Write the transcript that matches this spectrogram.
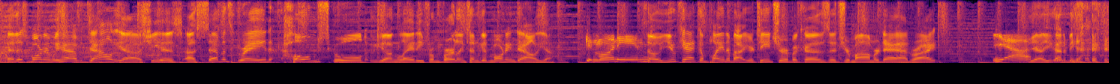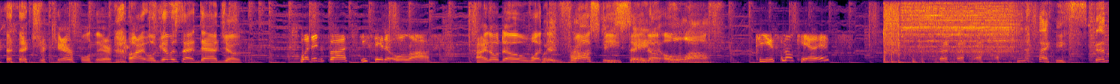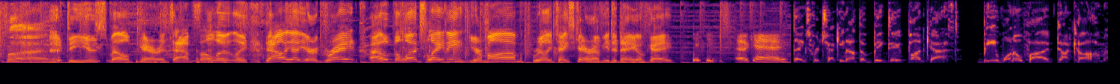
And this morning we have Dahlia. She is a seventh grade homeschooled young lady from Burlington. Good morning, Dahlia. Good morning. So you can't complain about your teacher because it's your mom or dad, right? yeah. Yeah, you got to be extra careful there. All right, well, give us that dad joke. What did Frosty say to Olaf? I don't know. What, did, Frosty say to Olaf? Do you smell carrots? Nice. Good one. Do you smell carrots? Absolutely. Dahlia, you're great. I hope the lunch lady, your mom, really takes care of you today, okay? Okay. Thanks for checking out the Big Dave podcast. B105.com.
